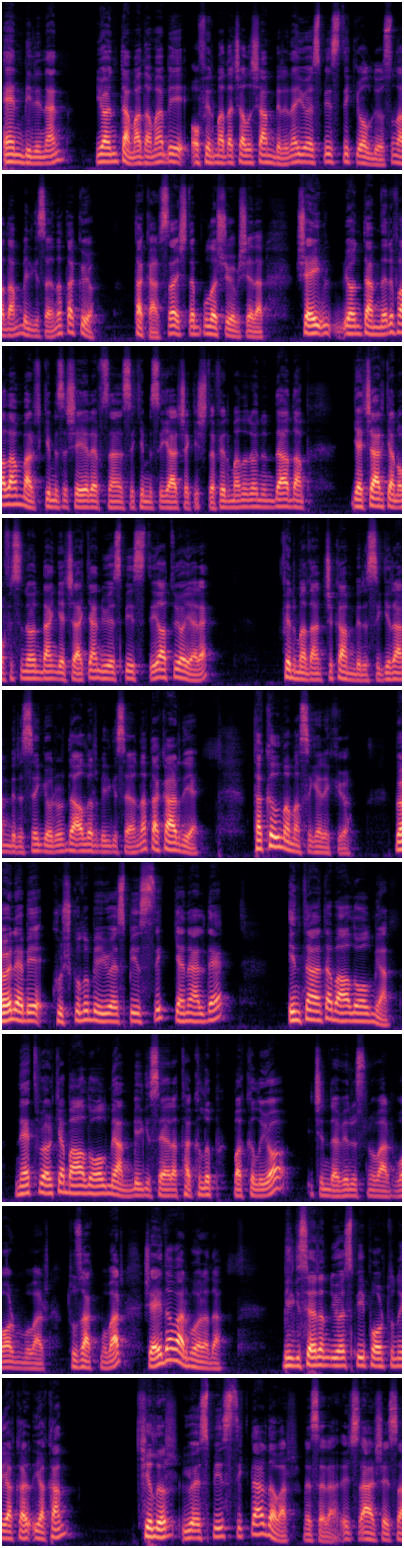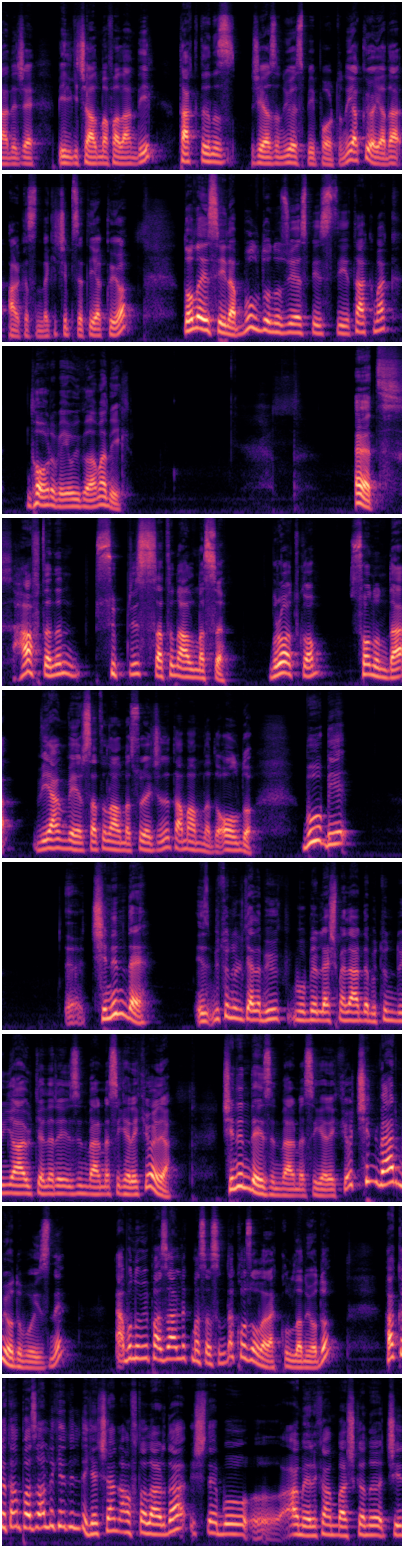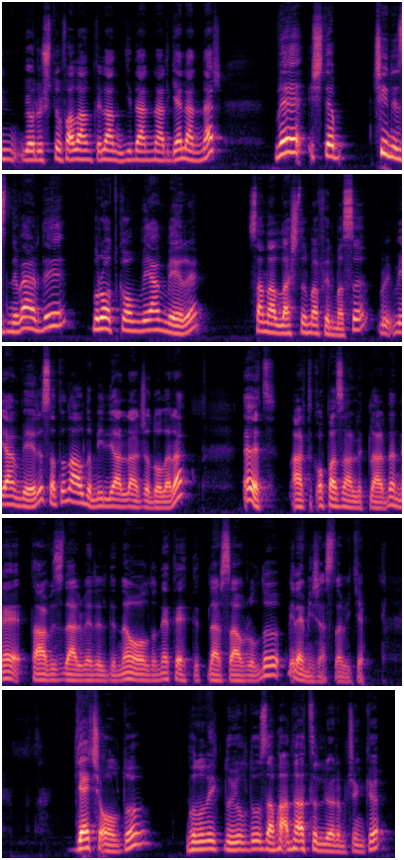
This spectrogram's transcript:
en bilinen yöntem adama bir o firmada çalışan birine USB stick yolluyorsun adam bilgisayarına takıyor. Takarsa işte bulaşıyor bir şeyler. Şey yöntemleri falan var. Kimisi şehir efsanesi, kimisi gerçek işte firmanın önünde adam geçerken ofisin önden geçerken USB stick'i atıyor yere. Firmadan çıkan birisi, giren birisi görür de alır bilgisayarına takar diye. Takılmaması gerekiyor. Böyle bir kuşkulu bir USB stick genelde internete bağlı olmayan, network'e bağlı olmayan bilgisayara takılıp bakılıyor. İçinde virüs mü var, worm mu var, tuzak mı var? Şey de var bu arada. Bilgisayarın USB portunu yakan killer USB stickler de var mesela. Hiç her şey sadece bilgi çalma falan değil. Taktığınız cihazın USB portunu yakıyor ya da arkasındaki chipseti yakıyor. Dolayısıyla bulduğunuz USB stick'i takmak doğru bir uygulama değil. Evet, haftanın sürpriz satın alması. Broadcom sonunda VMware satın alma sürecini tamamladı, oldu. Bu bir e, Çin'in de bütün ülkeler büyük bu birleşmelerde bütün dünya ülkeleri izin vermesi gerekiyor ya. Çin'in de izin vermesi gerekiyor. Çin vermiyordu bu izni. Yani bunu bir pazarlık masasında koz olarak kullanıyordu. Hakikaten pazarlık edildi. Geçen haftalarda işte bu e, Amerikan Başkanı Çin görüştü falan filan gidenler gelenler ve işte Çin izni verdi. Broadcom VMware'i sanallaştırma firması VMware'i satın aldı milyarlarca dolara. Evet artık o pazarlıklarda ne tavizler verildi, ne oldu, ne tehditler savruldu bilemeyeceğiz tabii ki. Geç oldu. Bunun ilk duyulduğu zamanı hatırlıyorum çünkü.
